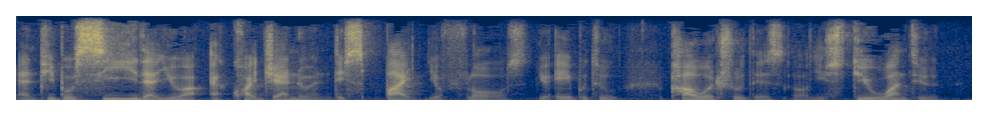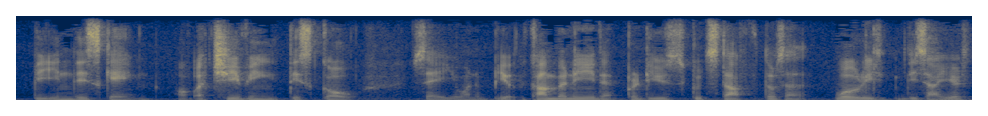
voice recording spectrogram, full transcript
And people see that you are uh, quite genuine despite your flaws. You're able to power through this, or you still want to be in this game of achieving this goal. Say you want to build a company that produce good stuff. Those are worldly desires.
